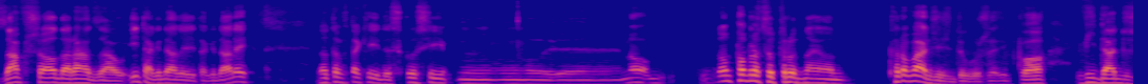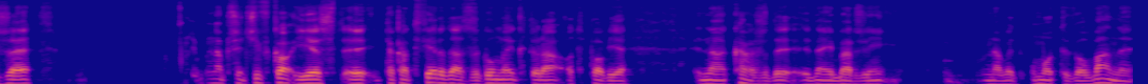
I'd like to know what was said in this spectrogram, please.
zawsze odradzał i tak dalej, i tak dalej, no to w takiej dyskusji mm, e, no, no po prostu trudno ją prowadzić dłużej, bo widać, że naprzeciwko jest e, taka twierdza z gumy, która odpowie na każdy najbardziej nawet umotywowany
